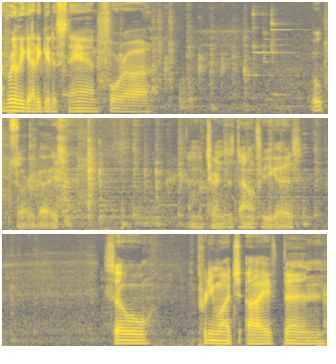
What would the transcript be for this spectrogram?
I've really got to get a stand for. uh Oops, sorry guys. I'm gonna turn this down for you guys. So, pretty much, I've been.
